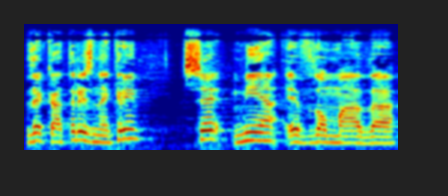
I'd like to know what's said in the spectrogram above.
13 νεκροί σε μία εβδομάδα.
